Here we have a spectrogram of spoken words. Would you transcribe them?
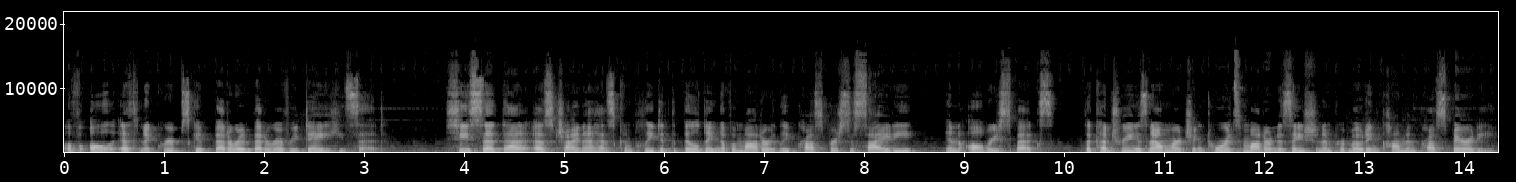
of all ethnic groups get better and better every day, he said. Xi said that as China has completed the building of a moderately prosperous society in all respects, the country is now marching towards modernization and promoting common prosperity.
